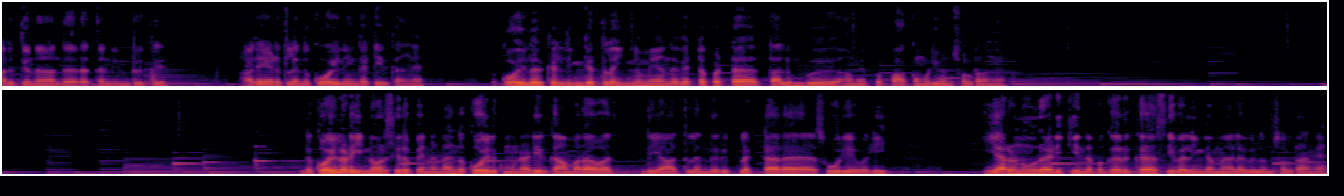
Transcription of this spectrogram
அழுத்தினா அந்த ரத்தம் நின்றுருக்கு. அதே இடத்துல இந்த கோயிலையும் கட்டியிருக்காங்க. கோயிலில் இருக்க லிங்கத்தில் இன்னுமே அந்த வெட்டப்பட்ட தழும்பு அமைப்பை பார்க்க முடியும்னு சொல்கிறாங்க இந்த கோயிலோட இன்னொரு சிறப்பு என்னென்னா இந்த கோயிலுக்கு முன்னாடி இருக்க அமராவதி ஆற்றுலேருந்து ரிஃப்ளெக்ட் ஆகிற சூரிய ஒளி இரநூறு அடிக்கு இந்த பக்கம் இருக்க சிவலிங்கம் மேலே விழுன்னு சொல்கிறாங்க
